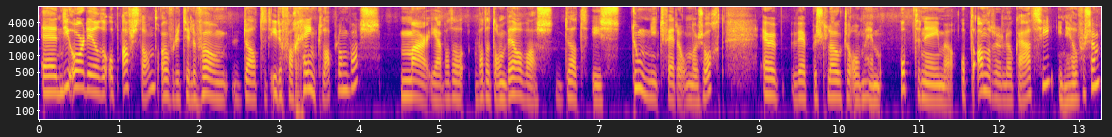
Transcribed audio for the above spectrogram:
En die oordeelde op afstand over de telefoon dat het in ieder geval geen klaplong was. Maar ja, wat, wat het dan wel was, dat is toen niet verder onderzocht. Er werd besloten om hem op te nemen op de andere locatie in Hilversum.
